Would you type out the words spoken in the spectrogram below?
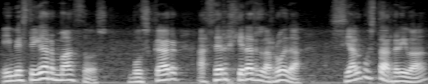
Investigar mazos, buscar hacer girar la rueda. Si algo está arriba,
